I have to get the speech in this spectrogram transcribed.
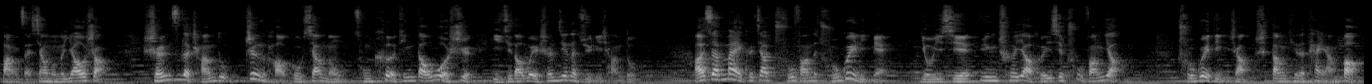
绑在香农的腰上，绳子的长度正好够香农从客厅到卧室以及到卫生间的距离长度。而在麦克家厨房的橱柜里面，有一些晕车药和一些处方药。橱柜顶上是当天的《太阳报》，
